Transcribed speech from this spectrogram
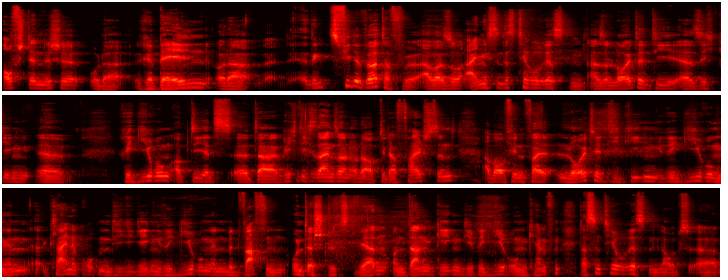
Aufständische oder Rebellen oder äh, da gibt's viele Wörter für, aber so eigentlich sind das Terroristen. Also Leute, die äh, sich gegen äh, Regierung, ob die jetzt äh, da richtig sein sollen oder ob die da falsch sind, aber auf jeden Fall Leute, die gegen Regierungen, äh, kleine Gruppen, die gegen Regierungen mit Waffen unterstützt werden und dann gegen die Regierungen kämpfen, das sind Terroristen laut, äh,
